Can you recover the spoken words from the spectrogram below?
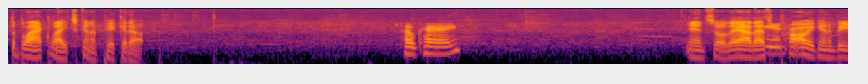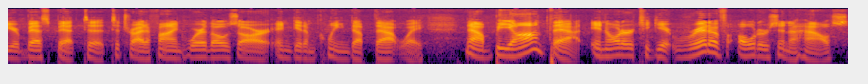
the black light's going to pick it up. Okay. And so, yeah, that's And- probably going to be your best bet to, to try to find where those are and get them cleaned up that way. Now, beyond that, in order to get rid of odors in a house,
